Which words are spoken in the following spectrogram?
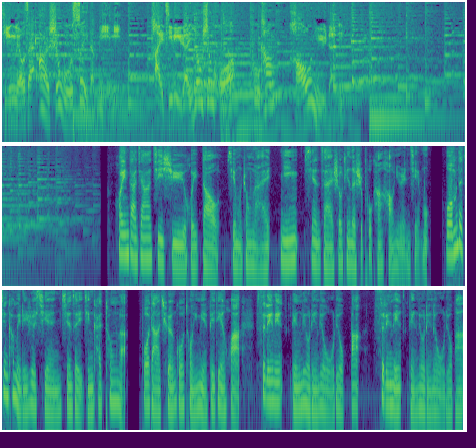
停留在二十五岁的秘密，太极丽人优生活，普康好女人。欢迎大家继续回到节目中来。您现在收听的是普康好女人节目，我们的健康美丽热线现在已经开通了，拨打全国统一免费电话四零零零六零六五六八。四零零零六零六五六八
